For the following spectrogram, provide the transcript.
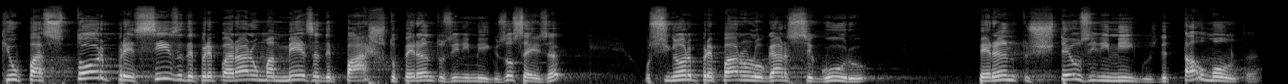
Que o pastor precisa de preparar uma mesa de pasto perante os inimigos, ou seja, o Senhor prepara um lugar seguro perante os teus inimigos, de tal monta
